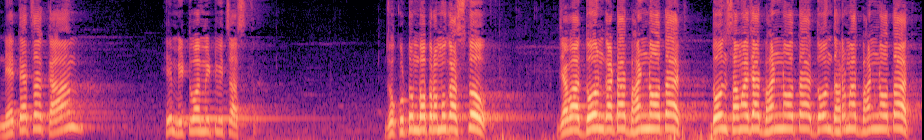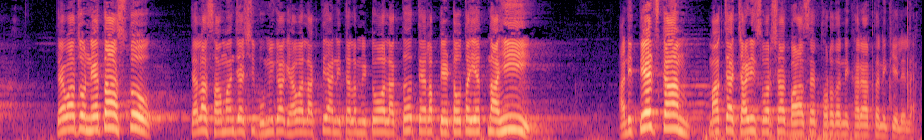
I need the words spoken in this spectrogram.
नेत्याचं काम हे मिटवा मिटवीचं असतं. जो कुटुंब प्रमुख असतो जेव्हा दोन गटात भांडणं होतात दोन समाजात भांडणं होतात दोन धर्मात भांडणं होतात तेव्हा जो नेता असतो त्याला सामंजस्य भूमिका घ्यावा लागते आणि त्याला मिटवावं लागतं त्याला पेटवता येत नाही. आणि तेच काम मागच्या चाळीस वर्षात बाळासाहेब थोरातांनी खऱ्या अर्थाने केलेलं आहे.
